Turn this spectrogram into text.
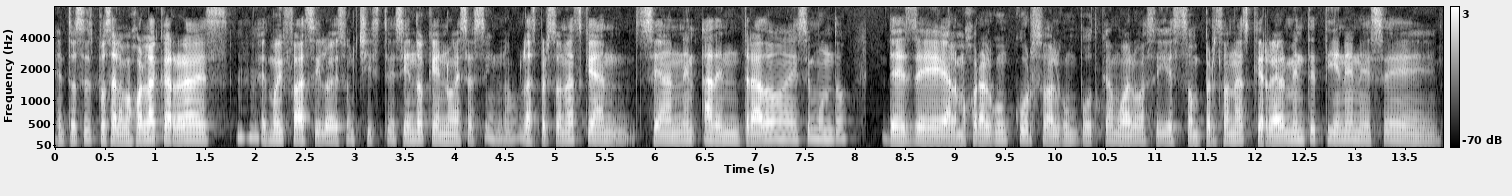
Entonces, pues a lo mejor la carrera es, es muy fácil o es un chiste, siendo que no es así, ¿no? Las personas que han, se han en- adentrado a ese mundo desde a lo mejor algún curso, algún bootcamp o algo así, es- son personas que realmente tienen ese,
